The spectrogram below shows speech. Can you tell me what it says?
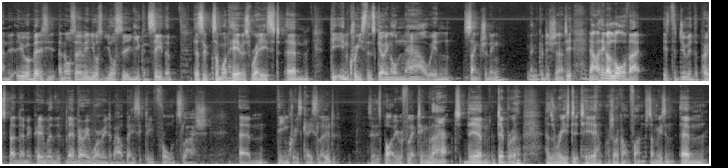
and your ability, and also, I mean, you're, you're seeing, you can see that there's a, someone here has raised um, the increase that's going on now in sanctioning and mm. conditionality. Mm. Now, I think a lot of that is to do with the post-pandemic period, where they're very worried about basically fraud slash um, the increased caseload. So it's partly reflecting that. The, um, Deborah has raised it here, which I can't find for some reason. Um,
